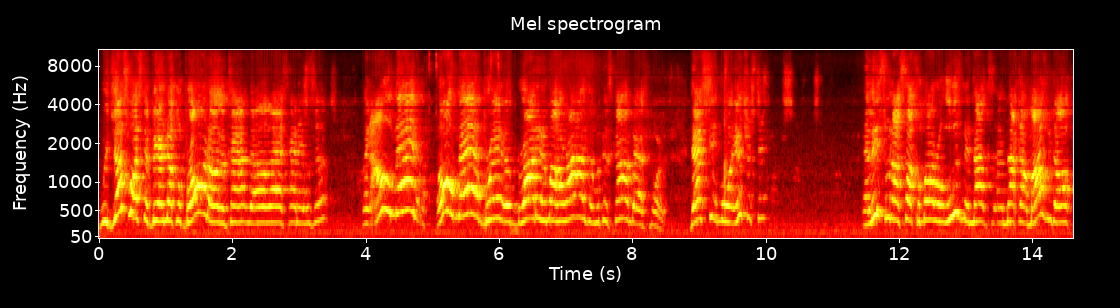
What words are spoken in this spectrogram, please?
We just watched the bare knuckle brawl all the time. The uh, last time it was here. Like, oh man, oh man, Brent uh, brought it in my horizon with this combat sport. That shit more interesting. At least when I saw Kamaru Usman knock, uh, knock out Masvidal,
